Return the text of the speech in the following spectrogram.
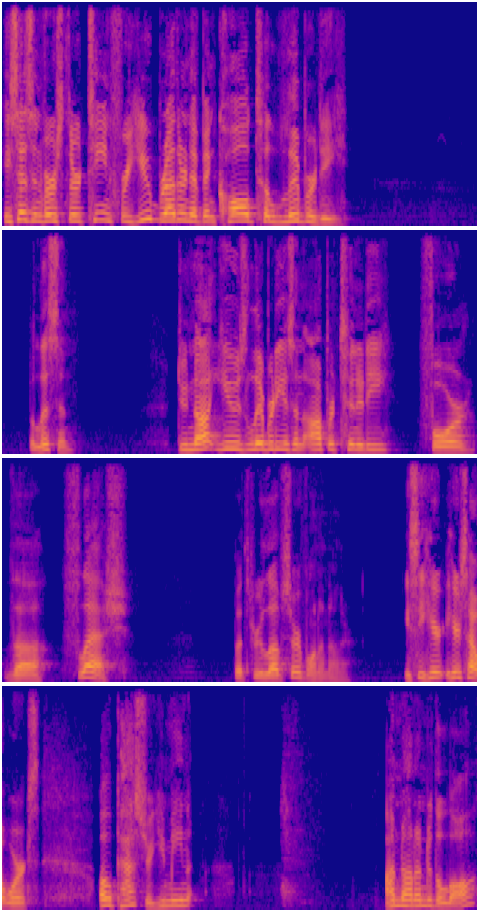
He says in verse 13, For you, brethren, have been called to liberty. But listen, do not use liberty as an opportunity for the flesh, but through love serve one another. You see, here, here's how it works. Oh, Pastor, you mean I'm not under the law?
